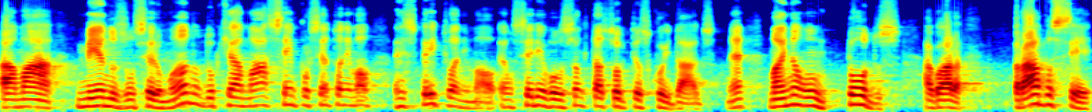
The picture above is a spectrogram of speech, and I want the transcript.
amar menos um ser humano do que amar 100% o animal. Respeite o animal, é um ser em evolução que está sob teus cuidados, né? Mas não um, todos. Agora, para você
